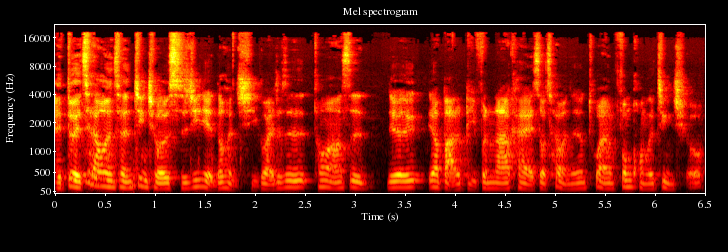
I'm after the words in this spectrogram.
哎、对，蔡文成进球的时机点都很奇怪，就是通常是因为要把比分拉开的时候，蔡文成突然疯狂的进球，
